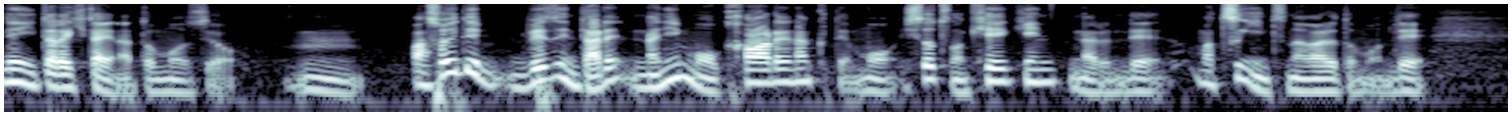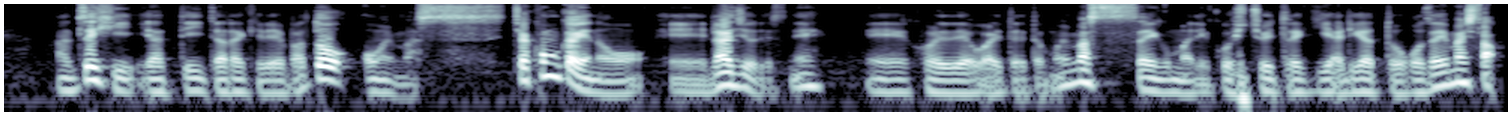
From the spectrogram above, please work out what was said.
ねいただきたいなと思うんですよ。うんまあ、それで別に誰何も変われなくても一つの経験になるんで、まあ、次につながると思うんで是非やっていただければと思います。じゃあ今回の、えー、ラジオですね、えー、これで終わりたいと思います。最後までご視聴いただきありがとうございました。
